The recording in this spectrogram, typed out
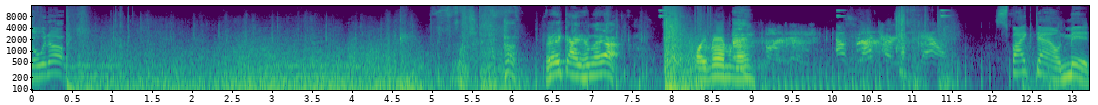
Going up. เฮ้ยไก่ทำไรอะ ปล่อยแม่มึงไง Our spike carrier's down. Spike down mid.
